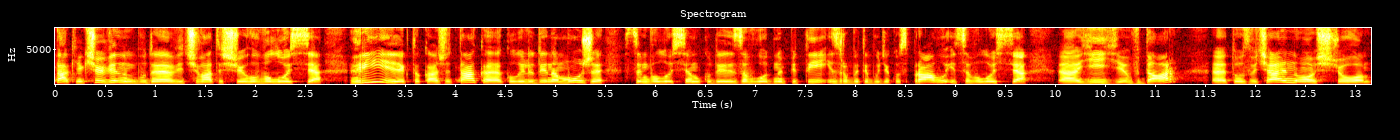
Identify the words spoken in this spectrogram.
Так, якщо він буде відчувати, що його волосся гріє, як то кажуть, так е, коли людина може з цим волоссям куди завгодно піти і зробити будь-яку справу, і це волосся е, їй вдар. Е, То звичайно, що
